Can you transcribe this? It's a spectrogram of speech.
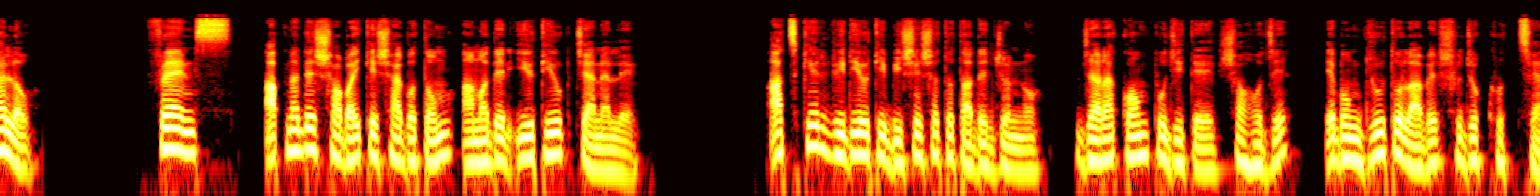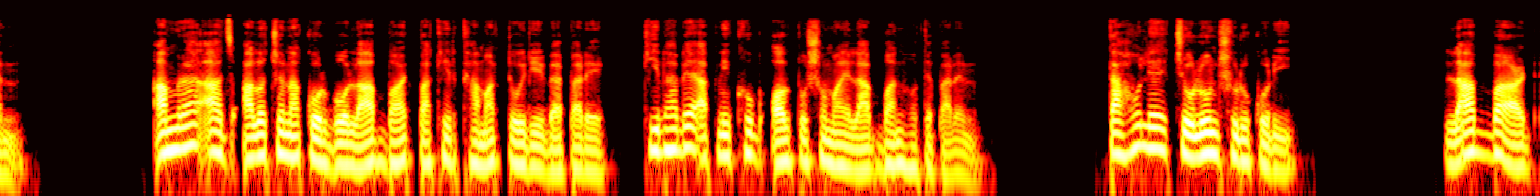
হ্যালো। ফ্রেন্ডস, আপনাদের সবাইকে স্বাগতম আমাদের ইউটিউব চ্যানেলে। আজকের ভিডিওটি বিশেষত তাদের জন্য, যারা কম পুঁজিতে, সহজে এবং দ্রুত লাভের সুযোগ খুঁজছেন। আমরা আজ আলোচনা করব লাভ বার্ড পাখির খামার তৈরির ব্যাপারে, কীভাবে আপনি খুব অল্প সময়ে লাভবান হতে পারেন। তাহলে চলুন শুরু করি। লাভ বার্ড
